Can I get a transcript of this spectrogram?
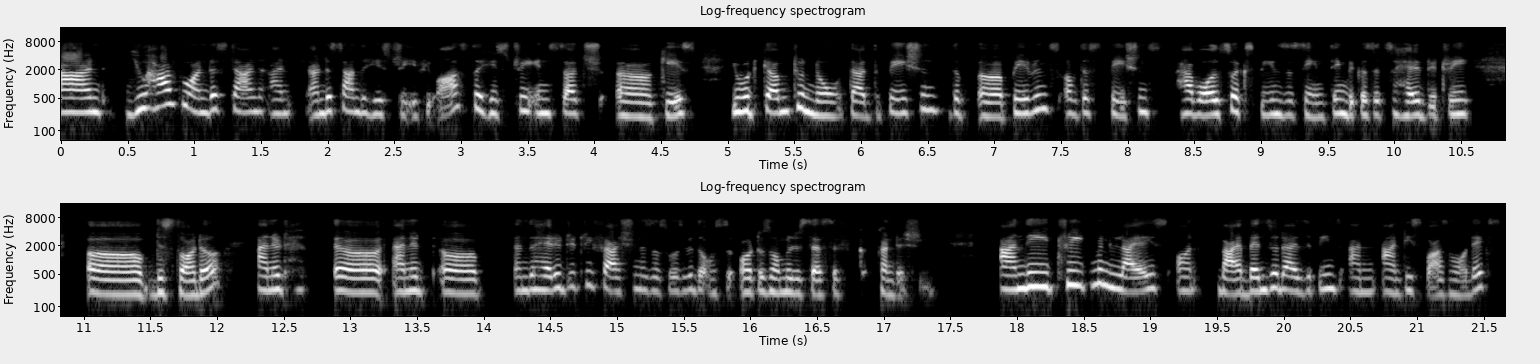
And you have to understand and understand the history. If you ask the history in such uh, case, you would come to know that the patient, the uh, parents of the patients have also experienced the same thing because it's a hereditary uh, disorder, and it uh, and it uh, and the hereditary fashion is associated with the autosomal recessive condition. And the treatment lies on by benzodiazepines and antispasmodics,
